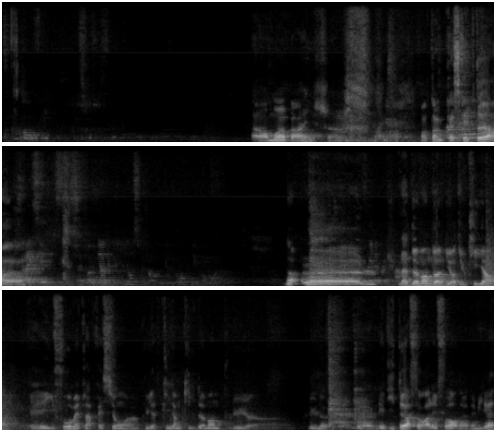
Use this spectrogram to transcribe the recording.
C'est comment on fait cette pression sur ces affaires Alors moi, pareil, en tant que prescripteur, euh, non, la demande doit venir du client et il faut mettre la pression. hein. Plus il y a de clients qui le demandent, plus, euh, l'éditeur fera l'effort de, migrer.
